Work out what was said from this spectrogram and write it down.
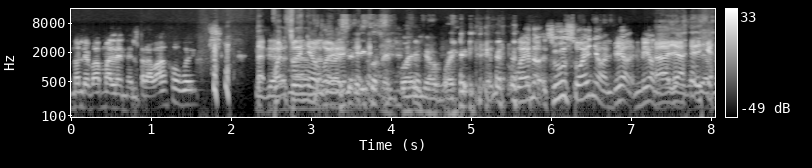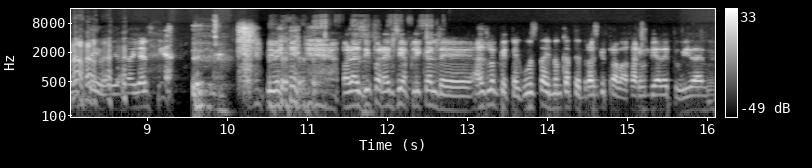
no le va mal en el trabajo, güey. Ya ¿Cuál nada sueño, güey? Es el hijo del dueño, güey. Bueno, su sueño, el mío, el mío no, Ah, ya, no. Ahora sí, para él sí aplica el de haz lo que te gusta y nunca tendrás que trabajar un día de tu vida, güey.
